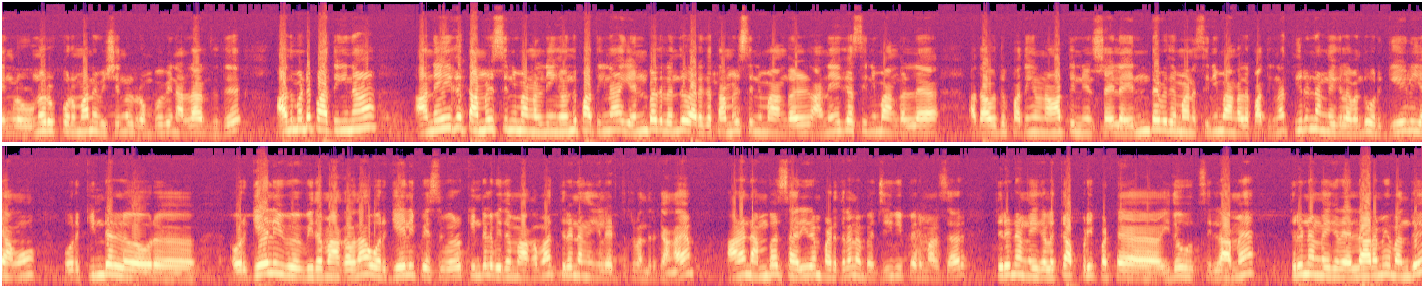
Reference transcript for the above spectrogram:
எங்களோட உணர்வுபூர்வமான விஷயங்கள் ரொம்பவே நல்லா இருந்தது. அது மட்டும் பார்த்தீங்கன்னா அநேக தமிழ் சினிமாங்கள். நீங்கள் வந்து பார்த்தீங்கன்னா எண்பதுலேருந்து வருக தமிழ் சினிமாங்கள் அநேக சினிமாங்களில் அதாவது பார்த்தீங்கன்னா நார்த் இந்தியன் ஸ்டைலில் எந்த விதமான சினிமாங்களில் பார்த்தீங்கன்னா திருநங்கைகளை வந்து ஒரு கேலியாகவும் ஒரு கிண்டல் ஒரு ஒரு கேலி விதமாக தான் ஒரு கேலி பேசுபவர் கிண்டல் விதமாக திருநங்கைகள் எடுத்துகிட்டு வந்திருக்காங்க. ஆனால் நம்ம சரீரம் படத்தில் நம்ம ஜிவி பெருமாள் சார் திருநங்கைகளுக்கு அப்படிப்பட்ட இது இல்லாமல் திருநங்கைகள் எல்லாருமே வந்து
